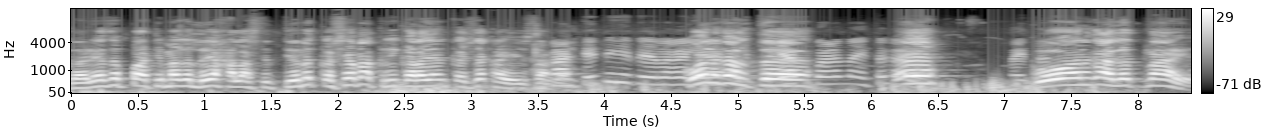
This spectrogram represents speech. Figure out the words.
गड्याचं पाठीमाग लय हाल असते त्यानं कशा भाकरी करायच्या आणि कशा खायच्या सांगा घालते ती त्याला काय कोण घालतं? गॅस बाळ नाही तर काय? ए? नाही तर- कोण घालत नाही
